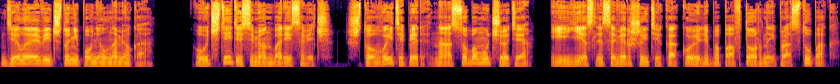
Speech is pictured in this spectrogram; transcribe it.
делая вид, что не понял намека. «Учтите, Семен Борисович, что вы теперь на особом учете, и если совершите какой-либо повторный проступок,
